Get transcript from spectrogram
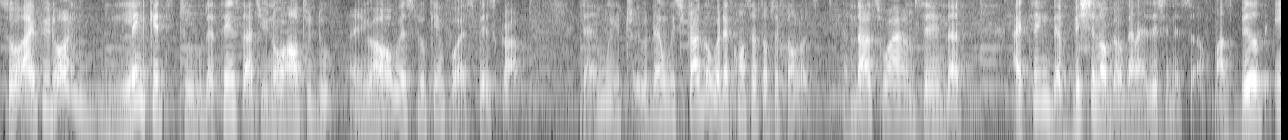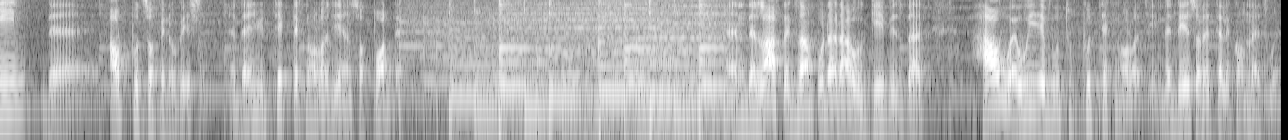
So if you don't link it to the things that you know how to do, and you're always looking for a spacecraft, then we then we struggle with the concept of technology. And that's why I'm saying that I think the vision of the organization itself must build in the outputs of innovation, and then you take technology and support them. And the last example that I will give is that how were we able to put technology in the days of the telecom network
